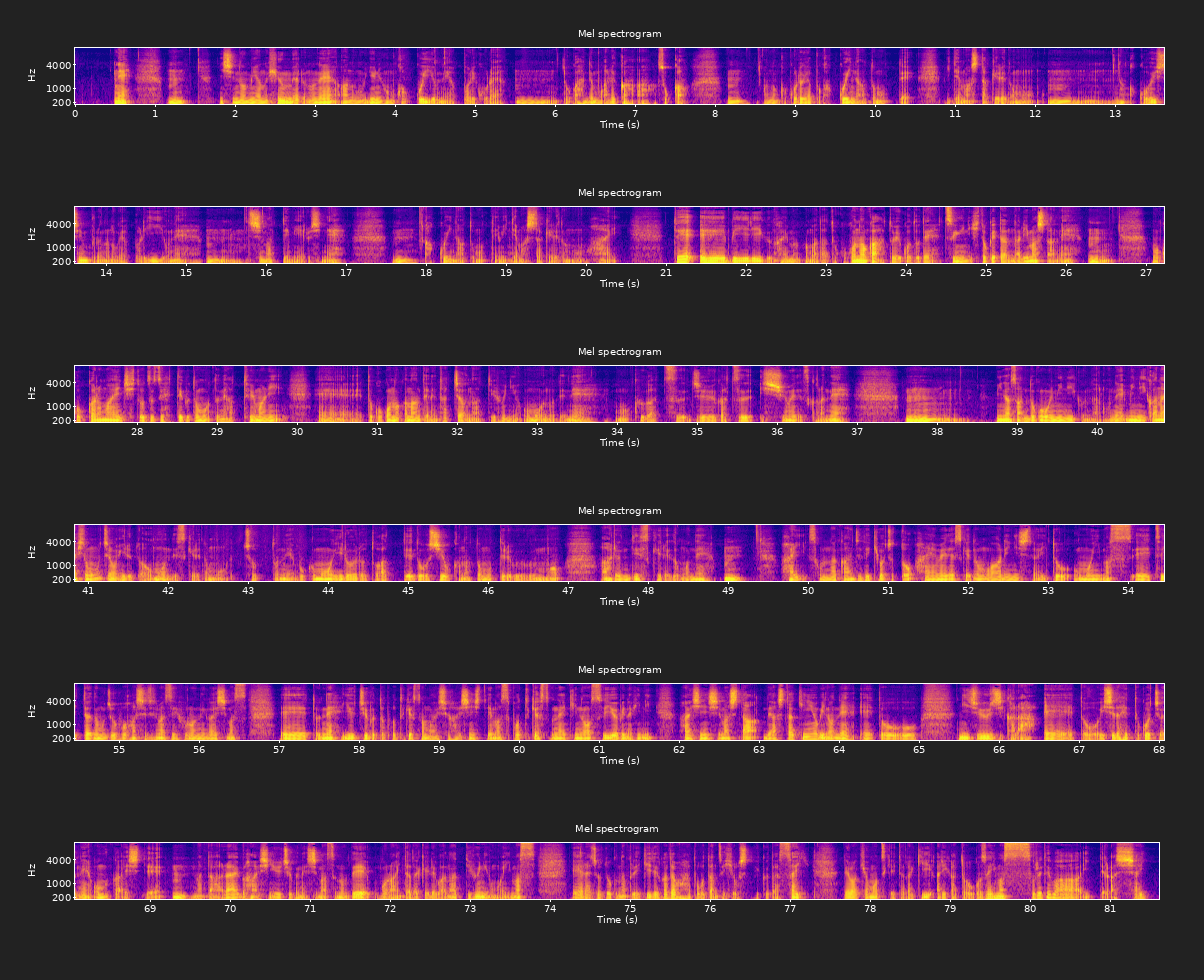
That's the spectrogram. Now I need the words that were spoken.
ね、うん、西宮のヒュンメルのねあのユニフォームかっこいいよねやっぱりこれ。うんとか。でもあれか。あそっか。うん。あなんかこれやっぱかっこいいなと思って見てましたけれども。うん。なんかこういうシンプルなのがやっぱりいいよね。うん。締まって見えるしね。うん。かっこいいなと思って見てましたけれども。はい。で、えー B リーグ開幕まだあと9日ということで、次に1桁になりましたね。うん。もうこっから毎日一つずつ減っていくと思うとね、あっという間に、えーっと、9日なんてね、経っちゃうなっていうふうに思うのでね、もう9月、10月、1週目ですからね。うん。皆さんどこを見に行くんだろうね見に行かない人ももちろんいるとは思うんですけれどもちょっとね僕もいろいろとあってどうしようかなと思ってる部分もあるんですけれどもねうんはい、そんな感じで今日はちょっと早めですけども終わりにしたいと思います。えー、Twitter でも情報発信してます。ぜひフォローお願いします。えっ、とね、YouTube と Podcast 毎週配信しています。Podcast ね、昨日水曜日の日に配信しました。で、明日金曜日のね、えっ、と、20時から、えっ、と、石田ヘッドコーチをね、お迎えして、うん、またライブ配信 YouTube ね、しますので、ご覧いただければなっていうふうに思います。えーラジオトークのアプリで聞いてる方はハートボタンぜひ押してください。では今日もお付き合いいただきありがとうございます。それでは、いってらっしゃい。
